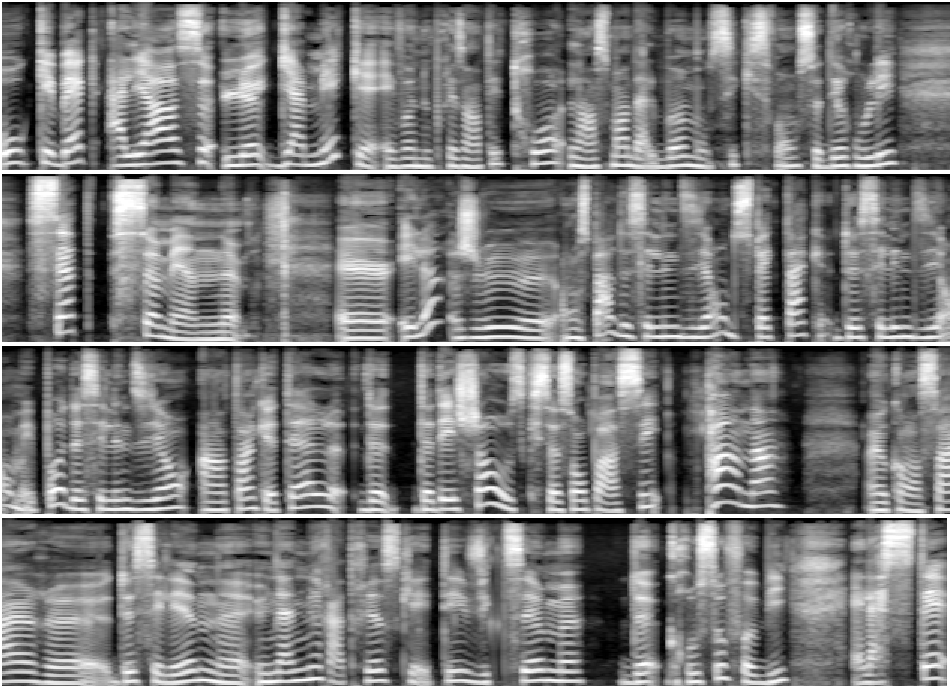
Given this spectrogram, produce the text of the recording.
au Québec, alias le GAMIC. Elle va nous présenter trois lancements d'albums aussi qui vont se dérouler cette semaine. Euh, et là, je veux, euh, on se parle de Céline Dion, du spectacle de Céline Dion, mais pas de Céline Dion en tant que telle, de, de des choses qui se sont passées pendant un concert euh, de Céline, une admiratrice qui a été victime de grossophobie. Elle assistait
